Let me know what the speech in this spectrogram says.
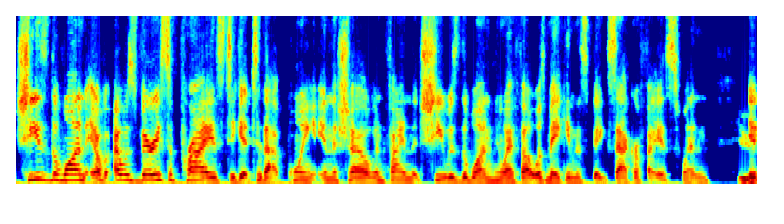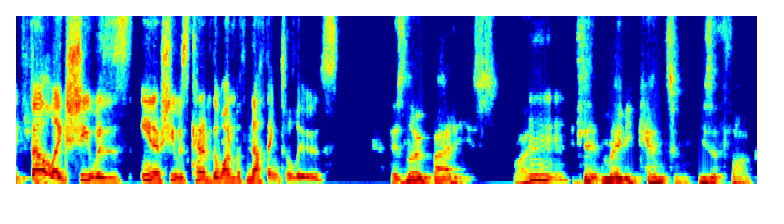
she's the one I- i was very surprised to get to that point in the show and find that she was the one who i felt was making this big sacrifice when it felt like she was you know she was kind of the one with nothing to lose There's no baddies, right? Mm. Except maybe Kenton. He's a thug.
